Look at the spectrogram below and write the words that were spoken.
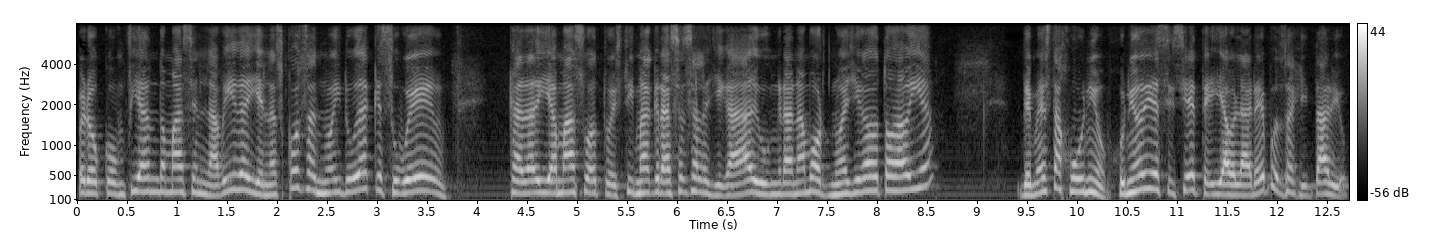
pero confiando más en la vida y en las cosas. No hay duda que sube cada día más su autoestima gracias a la llegada de un gran amor. ¿No ha llegado todavía? Deme hasta junio, junio 17, y hablaré por Sagitario.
